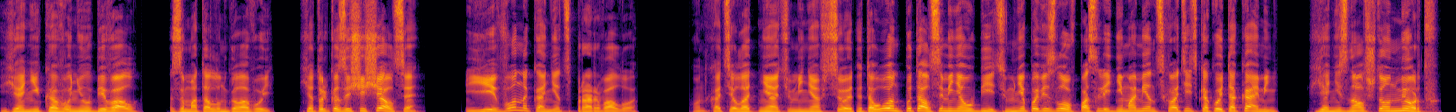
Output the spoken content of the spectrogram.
«Я никого не убивал!» — замотал он головой. «Я только защищался!» Его, наконец, прорвало. Он хотел отнять у меня все. Это он пытался меня убить. Мне повезло в последний момент схватить какой-то камень. Я не знал, что он мертв.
